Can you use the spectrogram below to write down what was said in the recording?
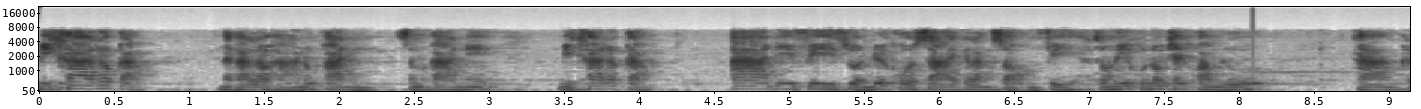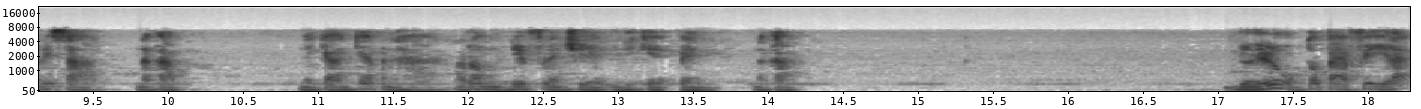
มีค่าเท่ากับนะครับ เราหาอนุพันธ์สมการนี้ มีค่าเท่ากับ r d ฟรีส่วนด้วยโคไซน์กำลังสองฟรีตรงนี้คุณต้องใช้ความรู้ทางคณิตศาสตร์นะครับ ในการแก้ปัญหา เราต้อง differentiate integrate เป็นนะครับ อยู่ในรูปของตัวแปรฟรีแล้ว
